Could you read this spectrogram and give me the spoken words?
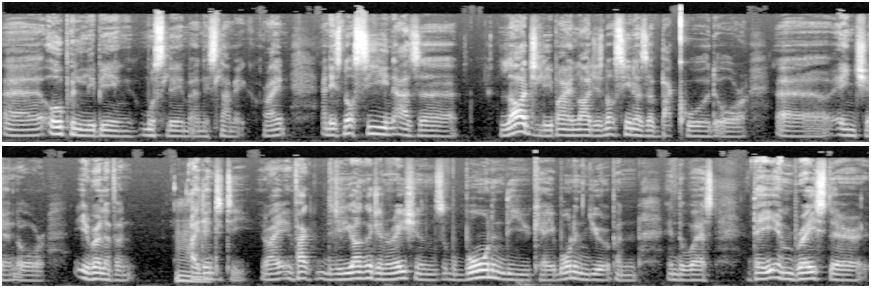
Uh, openly being Muslim and Islamic, right? And it's not seen as a largely, by and large, it's not seen as a backward or uh, ancient or irrelevant identity, right? In fact, the younger generations born in the UK, born in Europe and in the West, they embrace their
